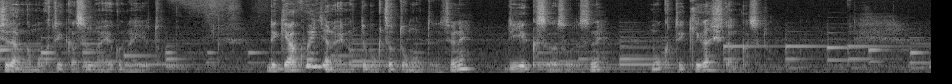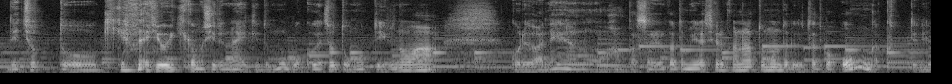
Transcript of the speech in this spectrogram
手段が目的化するのは良くないよと。で、逆はいいんじゃないのって僕ちょっと思ってるんですよね。DX がそうですね。目的が手段化する。で、ちょっと危険な領域かもしれないけども、僕がちょっと思っているのは、これはね、あの反発される方もいらっしゃるかなと思うんだけど、例えば音楽ってね、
